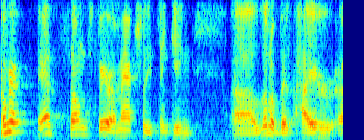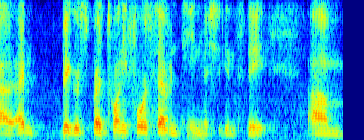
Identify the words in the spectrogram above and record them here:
Okay, that sounds fair. I'm actually thinking uh, a little bit higher. Uh, I'm bigger spread, 24-17 Michigan State. Um,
